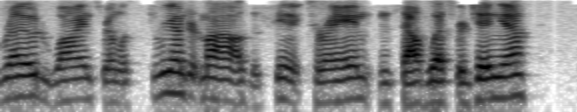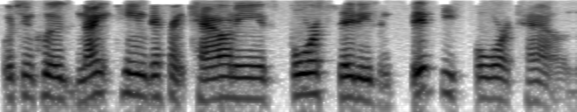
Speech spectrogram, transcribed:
Road winds through almost 300 miles of scenic terrain in southwest Virginia, which includes 19 different counties, four cities, and 54 towns.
